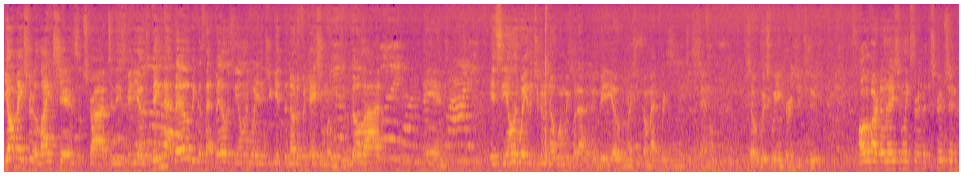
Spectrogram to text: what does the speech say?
Y'all make sure to like, share, and subscribe to these videos. Ding that bell because that bell is the only way that you get the notification when we do go live. And it's the only way that you're going to know when we put out a new video unless you come back frequently to the channel. So, which we encourage you to do. All of our donation links are in the description.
